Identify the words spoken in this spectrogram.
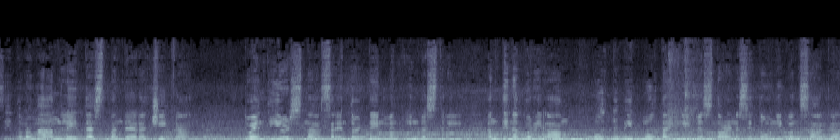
Kasi ito na nga ang latest Bandera Chica. 20 years na sa entertainment industry ang tinaguriang ultimate multimedia star na si Tony Gonzaga.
